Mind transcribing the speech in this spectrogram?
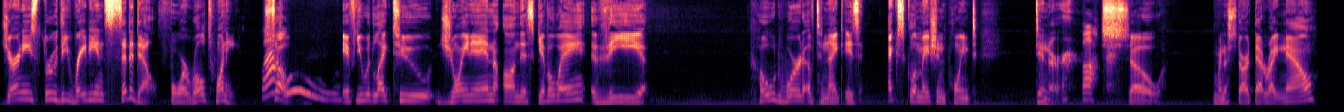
Journeys Through the Radiant Citadel for Roll 20. So, if you would like to join in on this giveaway, the code word of tonight is exclamation point dinner. Fuck. So, I'm going to start that right now.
